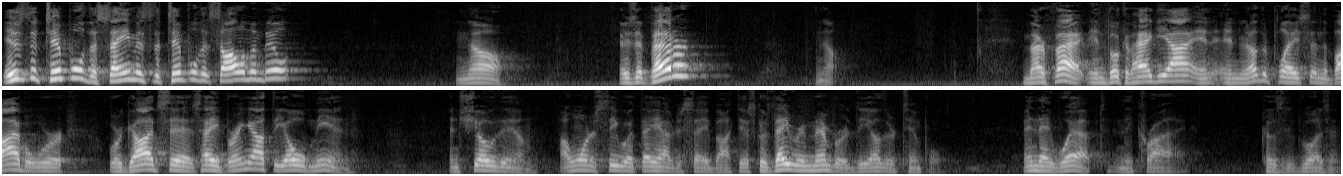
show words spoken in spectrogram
Is the temple the same as the temple that Solomon built? No. Is it better? No. Matter of fact, in book of Haggai and, and another place in the Bible where, where God says, hey, bring out the old men and show them. I want to see what they have to say about this because they remembered the other temple. And they wept and they cried because it wasn't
